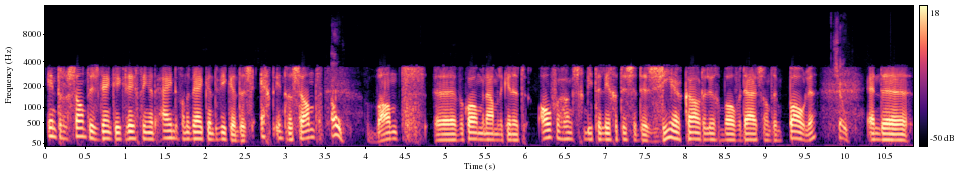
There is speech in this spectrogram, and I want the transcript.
interessant is, denk ik, richting het einde van de week en het weekend. Dat is echt interessant. Oh. Want eh, we komen namelijk in het overgangsgebied te liggen... tussen de zeer koude lucht boven Duitsland en Polen... Zo. en de,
